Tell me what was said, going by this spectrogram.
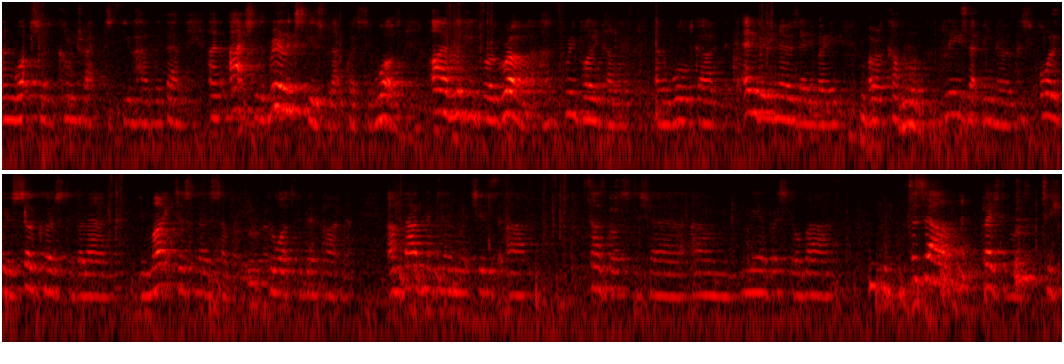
and what sort of contracts you have with them. And actually, the real excuse for that question was, I am looking for a grower. I have three polytunnels and a walled garden. If anybody knows anybody, or a couple, please let me know, because all of you are so close to the land, you might just know somebody who wants to be a partner. um, Badminton, which is uh, South Gloucestershire, um, near Bristol, Bath, to sell vegetables to you.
